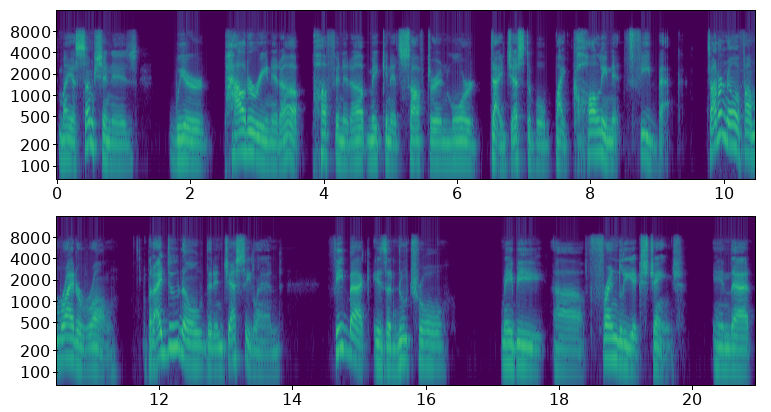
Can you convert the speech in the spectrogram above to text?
my assumption is we're powdering it up, puffing it up, making it softer and more digestible by calling it feedback. So I don't know if I'm right or wrong, but I do know that in Jesse land, feedback is a neutral, maybe uh, friendly exchange in that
